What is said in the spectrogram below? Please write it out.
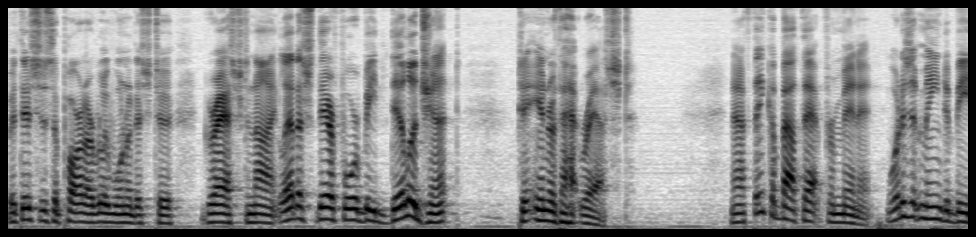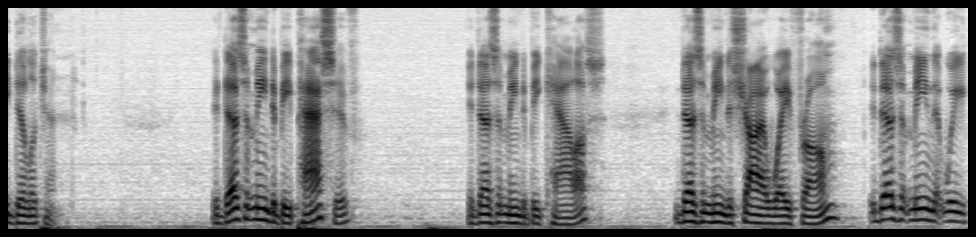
but this is the part I really wanted us to grasp tonight. Let us therefore be diligent to enter that rest. Now, think about that for a minute. What does it mean to be diligent? It doesn't mean to be passive, it doesn't mean to be callous, it doesn't mean to shy away from, it doesn't mean that we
